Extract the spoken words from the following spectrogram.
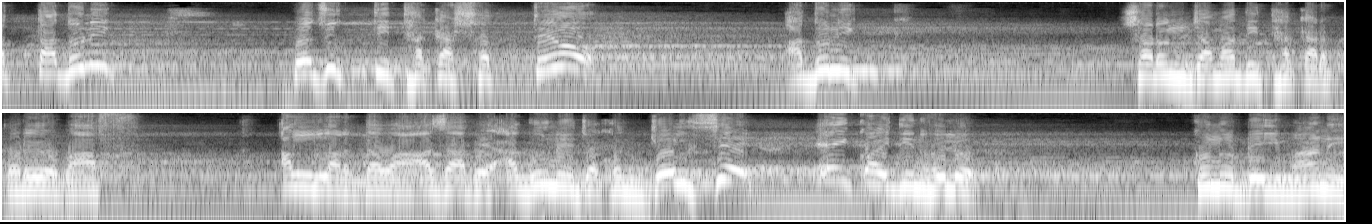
অত্যাধুনিক প্রযুক্তি থাকা সত্ত্বেও আধুনিক সরঞ্জামাদি থাকার পরেও বাফ, আল্লাহর দেওয়া আজাবে আগুনে যখন জ্বলছে, এই কয়দিন হইল কোনো বেইমানে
